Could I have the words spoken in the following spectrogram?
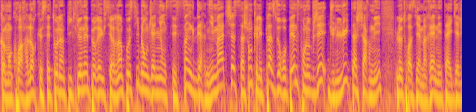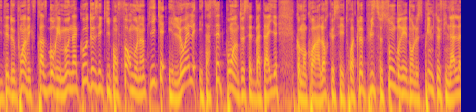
Comment croire alors que cet Olympique lyonnais peut réussir l'impossible en gagnant ses cinq derniers matchs, sachant que les places européennes font l'objet d'une lutte acharnée. Le troisième, Rennes, est à égalité de points avec Strasbourg et Monaco, deux équipes en forme olympique, et l'OL est à 7 points de cette bataille. Comment croire alors que ces trois clubs puissent sombrer dans le sprint final?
